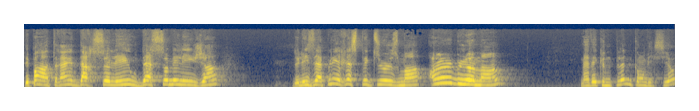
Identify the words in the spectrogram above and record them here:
Tu n'es pas en train d'harceler ou d'assommer les gens, de les appeler respectueusement, humblement, mais avec une pleine conviction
